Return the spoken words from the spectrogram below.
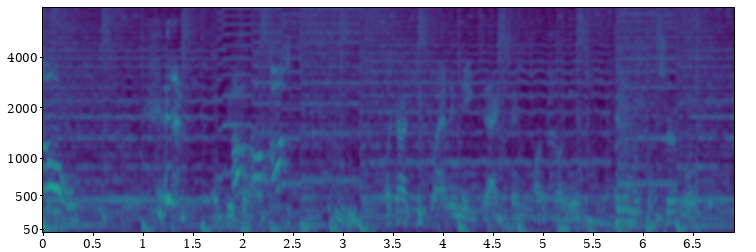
Oh! Don't be Oh, blind. oh, oh! Look how I keep landing the exact same punch on you. Hit him with the triple.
